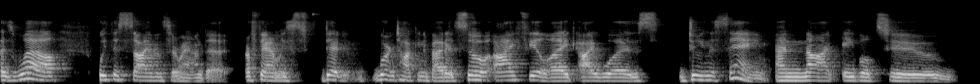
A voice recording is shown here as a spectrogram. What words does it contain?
as well, with the silence around it, our families that weren't talking about it. So I feel like I was doing the same and not able to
